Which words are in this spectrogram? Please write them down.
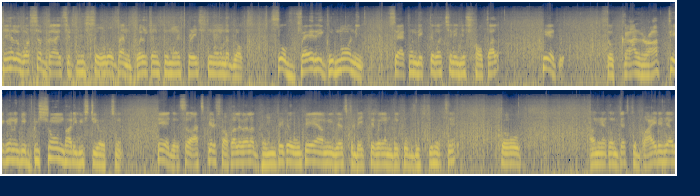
Hey, hello, what's up, guys? It's me Saurabh and welcome to my fresh team on the blog. So, very good morning. So, এখন দেখতে পাচ্ছেন এই যে সকাল ঠিক আছে তো কাল রাত থেকে নাকি ভীষণ ভারী বৃষ্টি হচ্ছে। ঠিক আছে সো আজকের সকালবেলা ঘুম থেকে উঠে আমি জাস্ট দেখতে পেলাম যে খুব বৃষ্টি হচ্ছে। তো আমি এখন জাস্ট বাইরে যাব।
